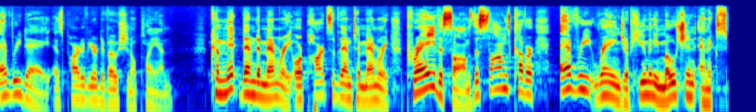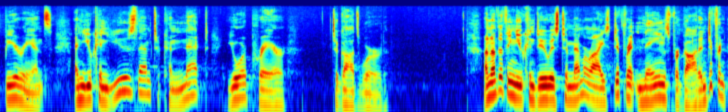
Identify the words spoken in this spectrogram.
every day as part of your devotional plan. Commit them to memory or parts of them to memory. Pray the Psalms. The Psalms cover every range of human emotion and experience, and you can use them to connect your prayer to God's Word. Another thing you can do is to memorize different names for God and different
